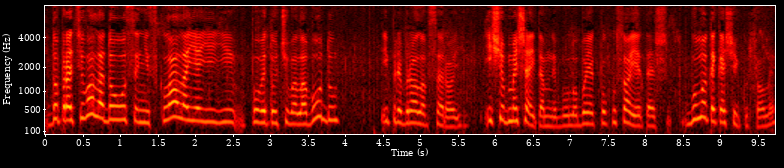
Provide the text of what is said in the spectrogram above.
Допрацювала до осені, склала я її, повиточувала воду і прибрала в сарай. І щоб мишей там не було, бо як покусає теж. Було таке, що й кусали.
